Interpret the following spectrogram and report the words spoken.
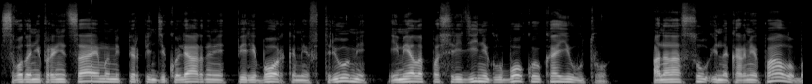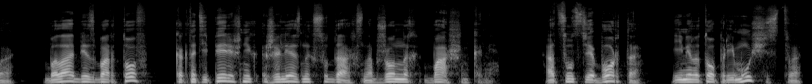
с водонепроницаемыми перпендикулярными переборками в трюме имела посредине глубокую каюту, а на носу и на корме палуба была без бортов как на теперешних железных судах, снабженных башенками. Отсутствие борта имело то преимущество,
